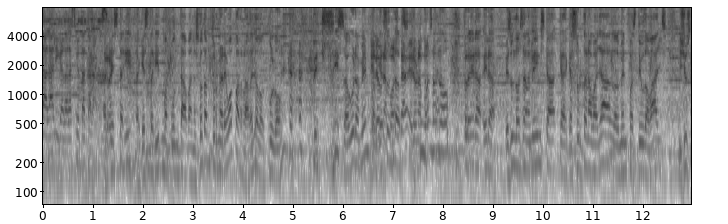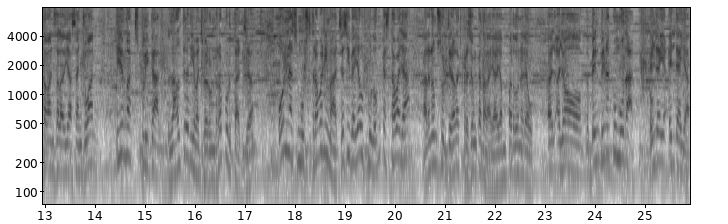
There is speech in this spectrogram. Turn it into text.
de l'àliga de la ciutat de Valls. Aquesta nit, aquesta nit m'apuntaven escolta'm, tornareu a parlar d'allò del colom? Sí, segurament Era perquè una és un aposta? dels... Era una aposta? No, no, no, però era, era, és un dels elements que, que, que surten a ballar l'element festiu de Valls i just abans de la dia de Sant Joan i hem explicat, l'altre dia vaig veure un reportatge on es mostraven imatges i veia el colom que estava allà? Ara no em sortirà l'expressió en català, ja, ja em perdonareu. All- allò ben, ben acomodat. Ell deia, ell deia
